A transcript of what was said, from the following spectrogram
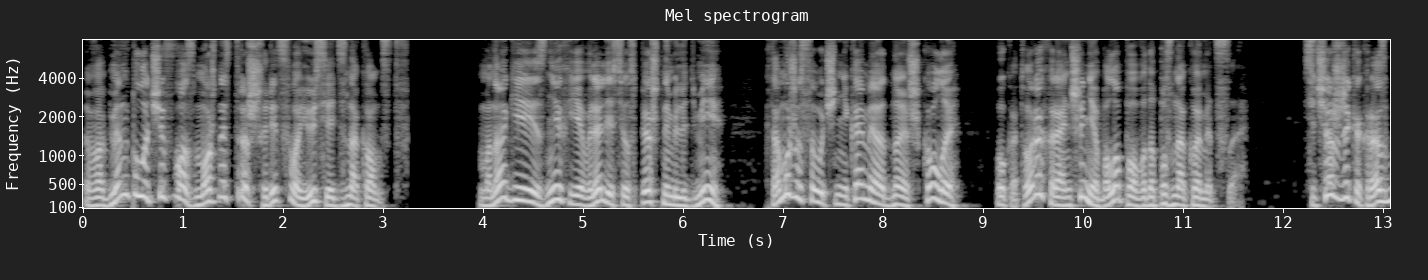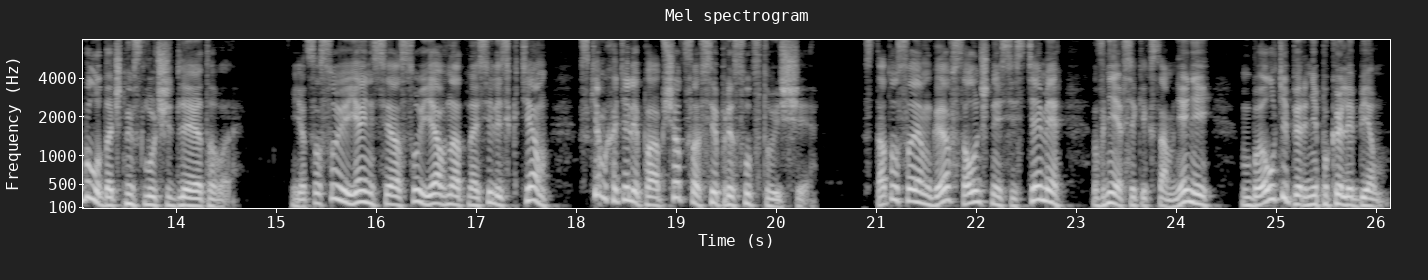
в обмен получив возможность расширить свою сеть знакомств. Многие из них являлись успешными людьми, к тому же соучениками одной школы, у которых раньше не было повода познакомиться. Сейчас же как раз был удачный случай для этого. Яцесу и Янь Сиасу явно относились к тем, с кем хотели пообщаться все присутствующие. Статус ОМГ в Солнечной системе, вне всяких сомнений, был теперь непоколебим.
